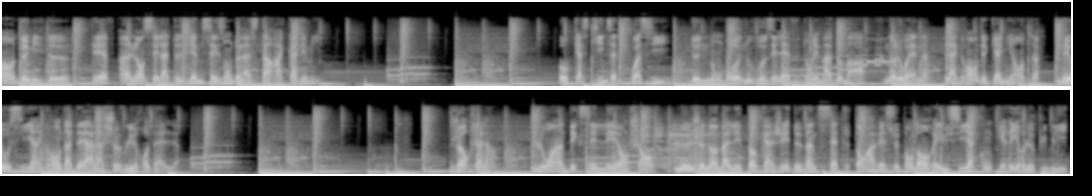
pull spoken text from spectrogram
En 2002, TF1 lançait la deuxième saison de la Star Academy. Au casting cette fois-ci, de nombreux nouveaux élèves dont Emma Doma, Nolwenn, la grande gagnante, mais aussi un grand dadais à la chevelure rebelle. Georges Alain. Loin d'exceller en chant, le jeune homme à l'époque âgé de 27 ans avait cependant réussi à conquérir le public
